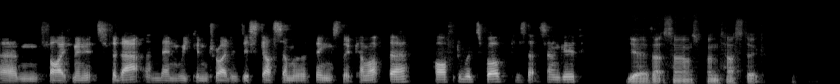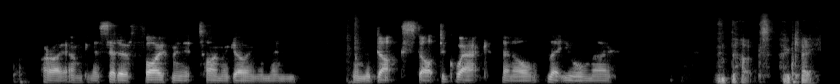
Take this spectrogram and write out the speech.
um, five minutes for that and then we can try to discuss some of the things that come up there afterwards bob does that sound good Yeah, that sounds fantastic. All right, I'm going to set a five minute timer going and then when the ducks start to quack, then I'll let you all know. The Ducks. Okay.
